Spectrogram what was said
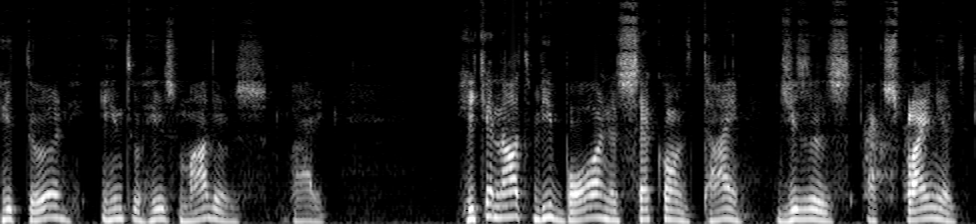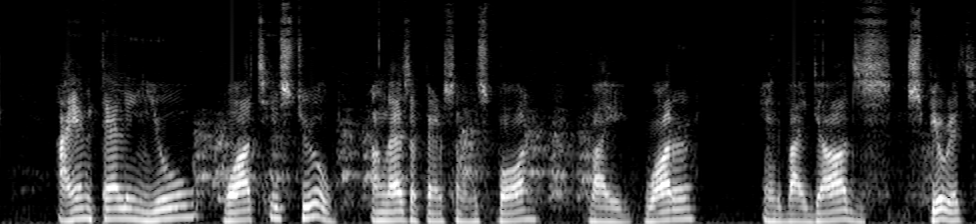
return into his mother's body. He cannot be born a second time. Jesus explained, I am telling you what is true. Unless a person is born by water and by God's Spirit,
